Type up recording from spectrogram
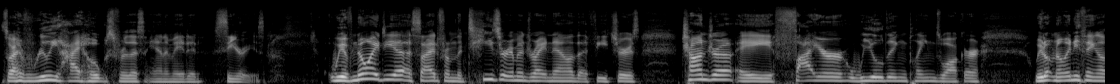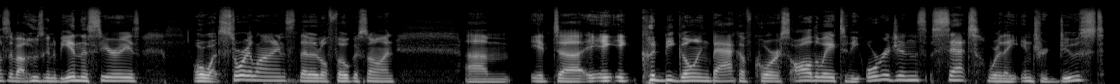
So I have really high hopes for this animated series. We have no idea aside from the teaser image right now that features Chandra, a fire wielding planeswalker. We don't know anything else about who's going to be in this series or what storylines that it'll focus on. Um, it, uh, it it could be going back, of course, all the way to the Origins set where they introduced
